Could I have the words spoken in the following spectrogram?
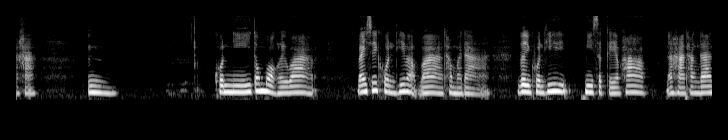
นะคะ อืม คนนี้ต้องบอกเลยว่า ไม่ใช่คนที่แบบว่าธรรมดา เป็นคนที่มีศักยภาพนะคะ ทางด้าน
